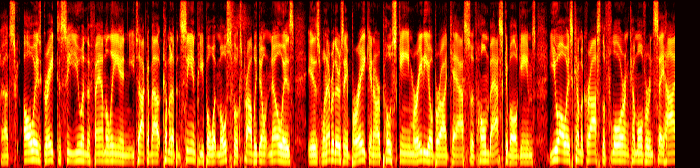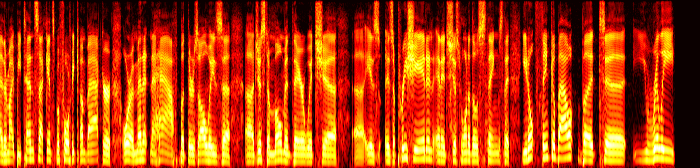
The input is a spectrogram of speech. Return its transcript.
Uh, it's always great to see you and the family, and you talk about coming up and seeing people. What most folks probably don't know is is whenever there's a break in our post game radio broadcasts of home basketball games, you always come across the floor and come over and say hi. There might be 10 seconds before we come back, or or a minute and a half, but there's always uh, uh, just a moment there which uh, is is appreciated, and it's just one of those things that you don't think about, but uh, you really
